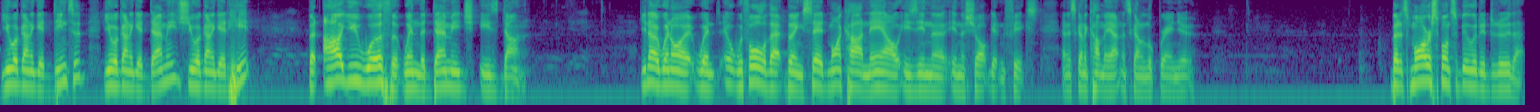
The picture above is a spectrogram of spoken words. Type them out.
you are going to get dented, you are going to get damaged, you are going to get hit. But are you worth it when the damage is done? You know, when I when with all of that being said, my car now is in the in the shop getting fixed, and it's going to come out and it's going to look brand new. But it's my responsibility to do that.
